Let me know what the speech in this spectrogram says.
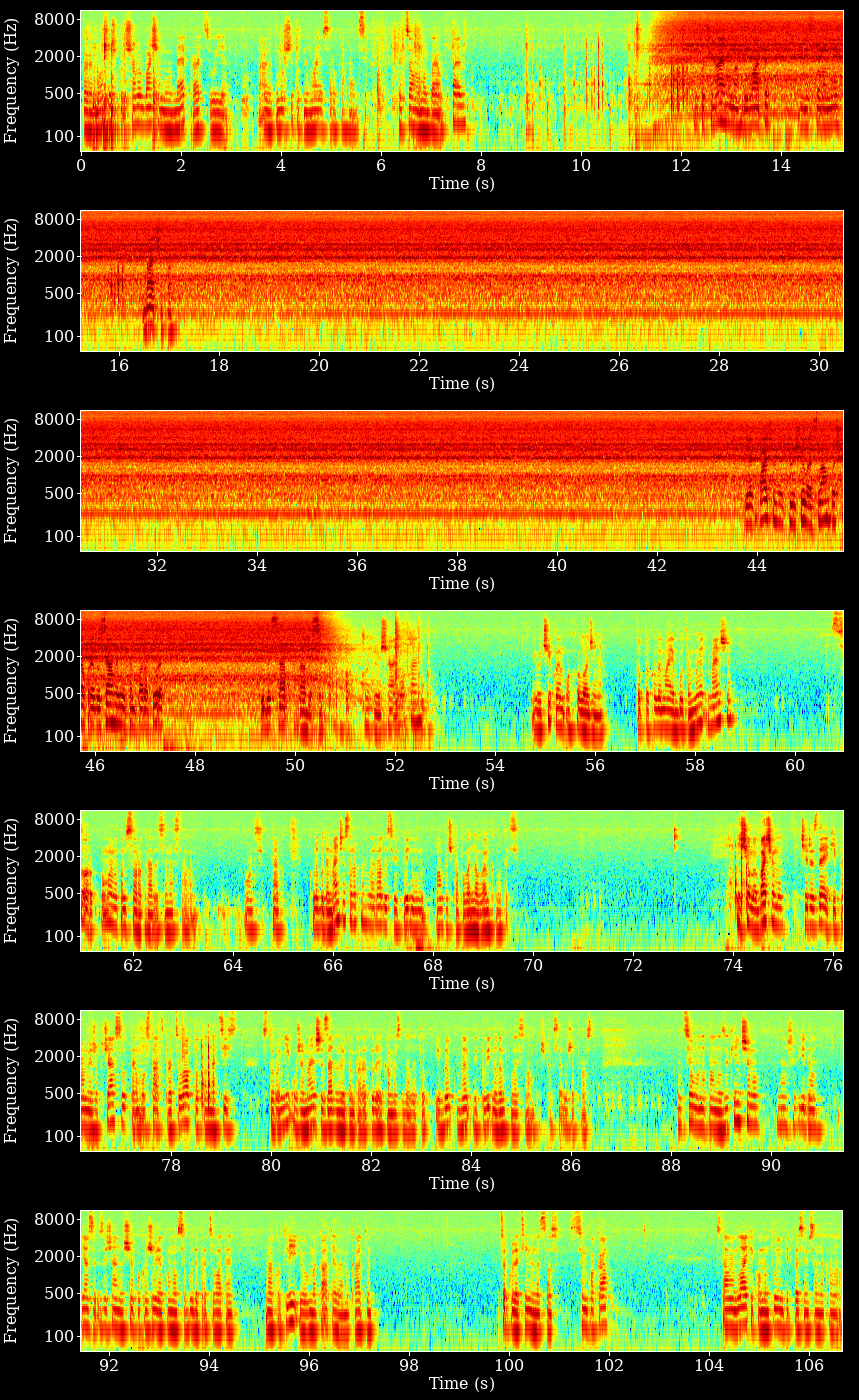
переносочку. Що ми бачимо, не працює. Правильно, тому що тут немає 40 градусів. Для цього ми беремо фен. І починаємо нагрівати зі сторони датчика. Як бачимо, включилась лампочка при досягненні температури 50 градусів. Виключаємо фен і очікуємо охолодження. Тобто, коли має бути менше 40, по-моєму, там 40 градусів наставлено. Ось так. Коли буде менше 40 градусів, відповідно лампочка повинна вимкнутися. І що ми бачимо? Через деякий проміжок часу термостат спрацював, тобто на цій стороні вже менше заданої температури, яка ми задали тут. І відповідно вимкнулася лампочка. Все дуже просто. На цьому, напевно, закінчимо наше відео. Я, звичайно, ще покажу, як воно все буде працювати на котлі і вмикати, вимикати циркуляційний насос. Всім пока. Ставимо лайки, коментуємо, підписуємося на канал.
